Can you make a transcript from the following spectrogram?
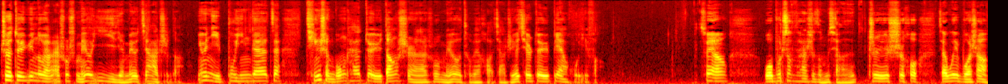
这对运动员来说是没有意义也没有价值的，因为你不应该在庭审公开。对于当事人来说，没有特别好价值，尤其是对于辩护一方。孙杨，我不知道他是怎么想的。至于事后在微博上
